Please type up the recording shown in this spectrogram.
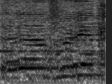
Every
